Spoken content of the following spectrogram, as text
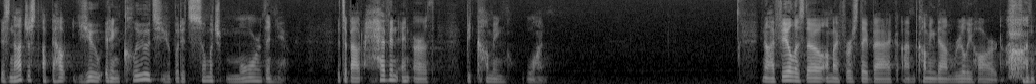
is not just about you, it includes you, but it's so much more than you. It's about heaven and earth becoming one. You know, I feel as though on my first day back, I'm coming down really hard on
